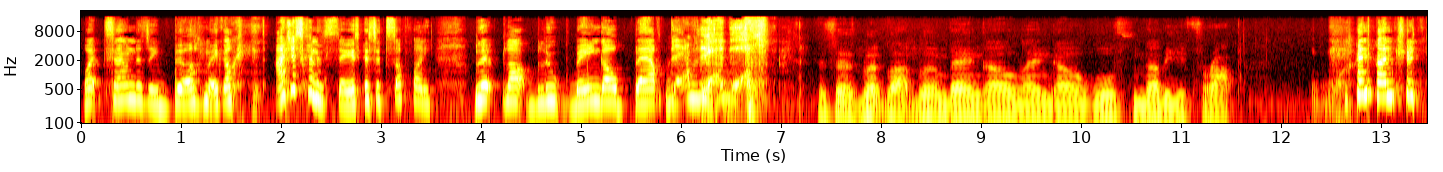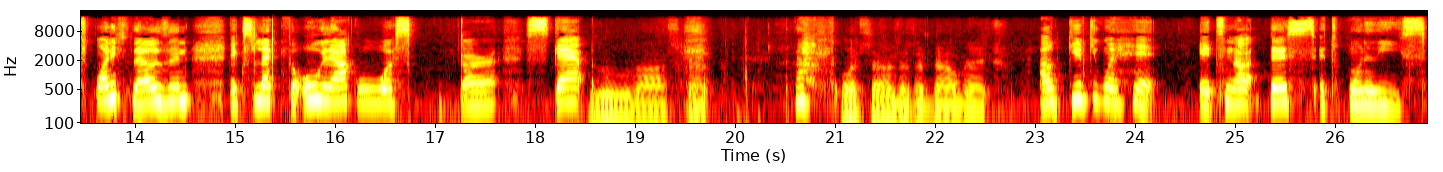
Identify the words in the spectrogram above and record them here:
What sound does a bill make? Okay, I'm just gonna say this. It's so funny. Blip, blop, bloop, bango, blah, blah, blah, blah. It says blip blop bloom bango lango wolf nubby frop. 120,000 exlect the Olak was scap. Uh, what sound does a bell make? I'll give you a hint. It's not this, it's one of these.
